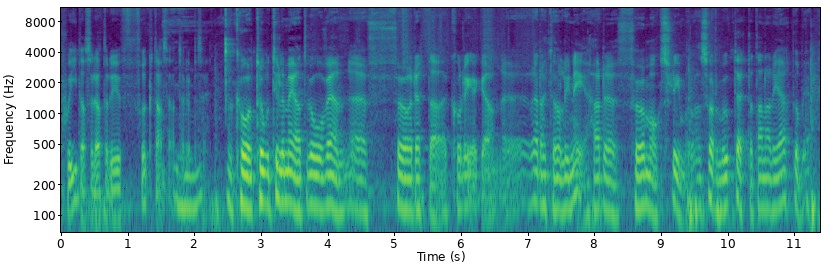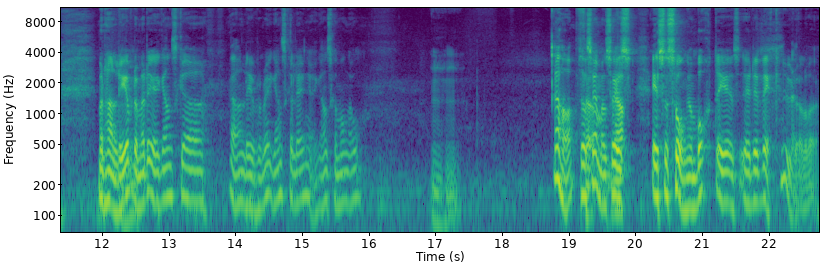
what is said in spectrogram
skidor så låter det ju fruktansvärt. höll jag att tror till och med att vår vän, eh, för detta kollegan, eh, redaktör Linné, hade förmaksflimmer. Han sa de upptäckte att han hade hjärtproblem. Men han levde med det ganska, ja, han levde med det ganska länge, ganska många år. Jaha, så Så, ser man. Så är, ja. är säsongen borta? Är, är det väck nu eller vad?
